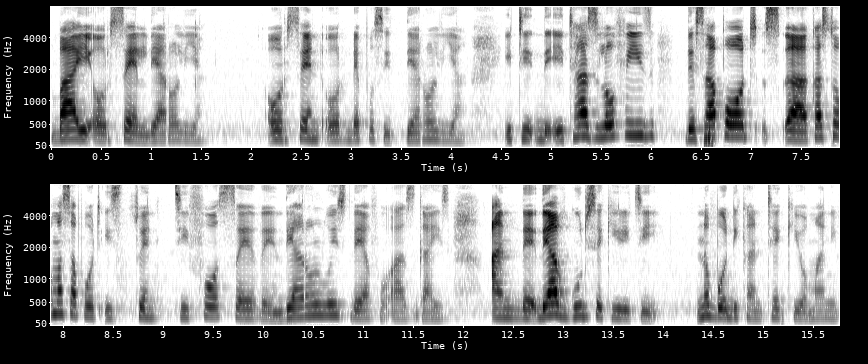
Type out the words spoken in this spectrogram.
buy or sell, they are all here. Or send or deposit, they are all here. It, it has low fees. The support, uh, customer support is 24-7. They are always there for us, guys. And they, they have good security nobody can take your money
